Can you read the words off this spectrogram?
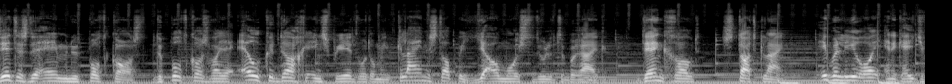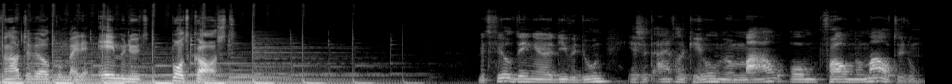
Dit is de 1 Minuut Podcast. De podcast waar je elke dag geïnspireerd wordt om in kleine stappen jouw mooiste doelen te bereiken. Denk groot, start klein. Ik ben Leroy en ik heet je van harte welkom bij de 1 Minuut Podcast. Met veel dingen die we doen is het eigenlijk heel normaal om vooral normaal te doen.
